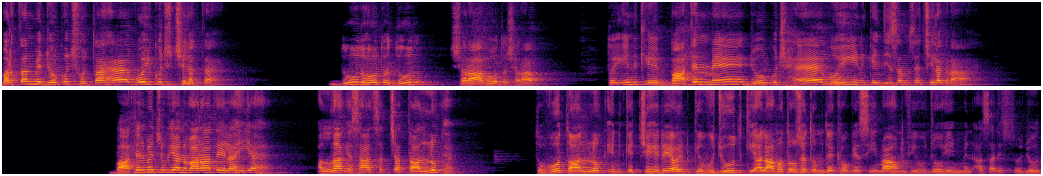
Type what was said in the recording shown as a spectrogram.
برتن میں جو کچھ ہوتا ہے، وہی کچھ چھلکتا ہے۔ دودھ ہو تو دودھ، شراب ہو تو شراب۔ تو ان کے باطن میں جو کچھ ہے، وہی ان کے جسم سے چھلک رہا ہے۔ باطن میں چونکہ انوارات الہیہ ہے اللہ کے ساتھ سچا تعلق ہے، تو وہ تعلق ان کے چہرے اور ان کے وجود کی علامتوں سے تم دیکھو گے۔ سیما ہم فی وجوہ من اثر سجود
